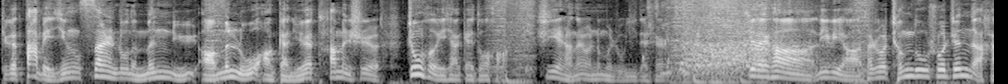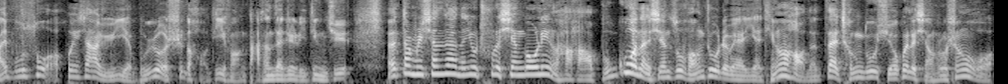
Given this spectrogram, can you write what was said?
这个大北京三十度的闷驴啊，闷炉啊，感觉他们是中和一下该多好。世界上哪有那么如意的事儿？进来看啊，丽丽啊，她说成都说真的还不错，会下雨也不热，是个好地方，打算在这里定居。哎，但是现在呢又出了限购令，哈哈。不过呢，先租房住着呗，也挺好的，在成都学会了享受生活。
